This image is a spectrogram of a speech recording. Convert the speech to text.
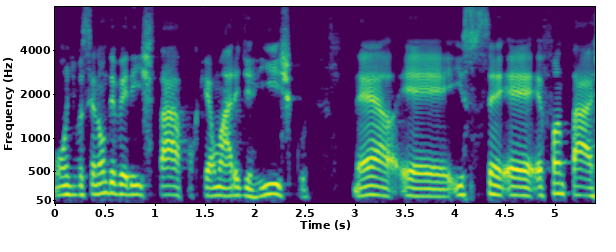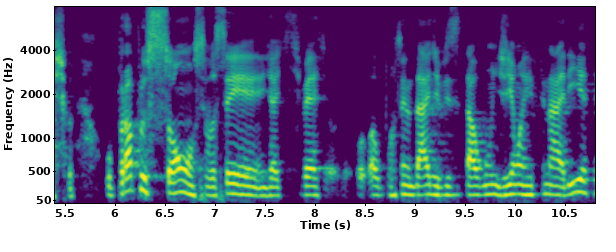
onde você não deveria estar, porque é uma área de risco, né? É, isso é, é, fantástico. O próprio som, se você já tiver a oportunidade de visitar algum dia uma refinaria,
